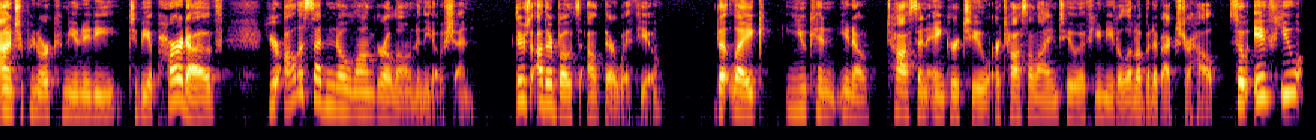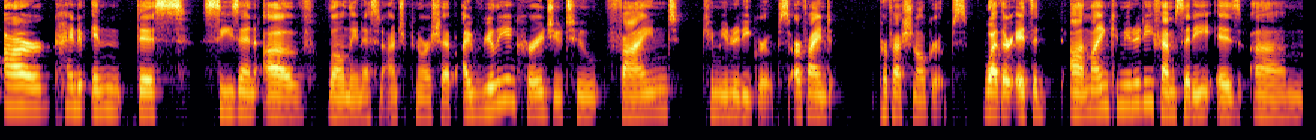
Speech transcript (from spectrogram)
entrepreneur community to be a part of, you're all of a sudden no longer alone in the ocean. There's other boats out there with you that like you can, you know, toss an anchor to or toss a line to if you need a little bit of extra help. So if you are kind of in this season of loneliness and entrepreneurship, I really encourage you to find community groups or find professional groups. Whether it's an online community, FemCity is um,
